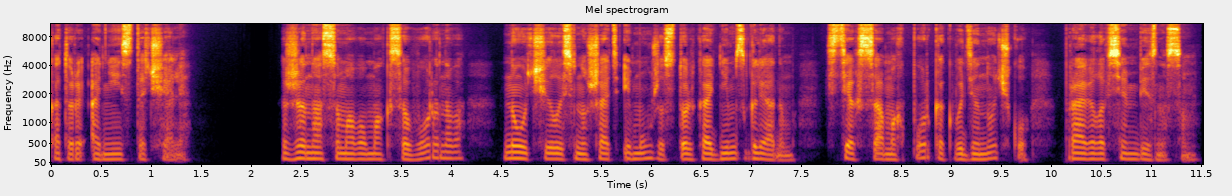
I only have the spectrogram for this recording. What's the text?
который они источали. Жена самого Макса Воронова — научилась внушать им ужас только одним взглядом с тех самых пор, как в одиночку правила всем бизнесом.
